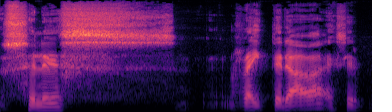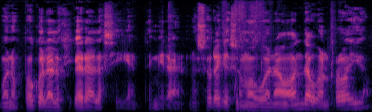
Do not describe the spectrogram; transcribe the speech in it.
se les reiteraba, es decir, bueno, un poco la lógica era la siguiente, mira, nosotros aquí somos buena onda, buen rollo,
